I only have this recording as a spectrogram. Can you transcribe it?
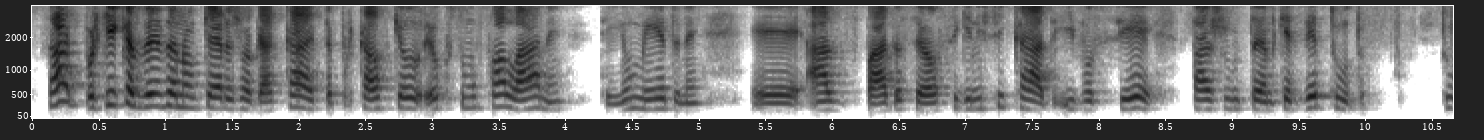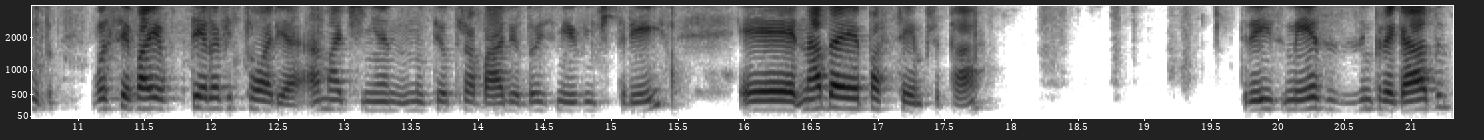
Sabe por que, que às vezes eu não quero jogar carta? Por causa que eu, eu costumo falar, né? Tenho medo, né? É, as espadas é o significado. E você tá juntando, quer dizer tudo tudo. Você vai ter a vitória, amadinha, no teu trabalho 2023. É, nada é para sempre, tá? Três meses desempregado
